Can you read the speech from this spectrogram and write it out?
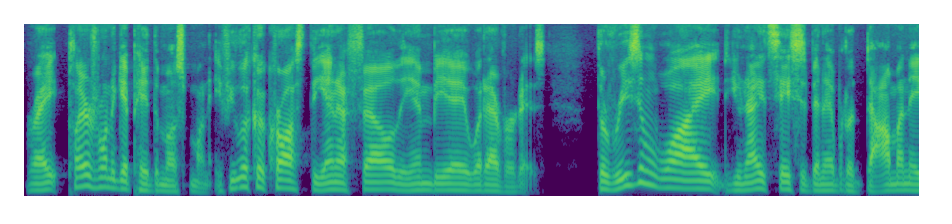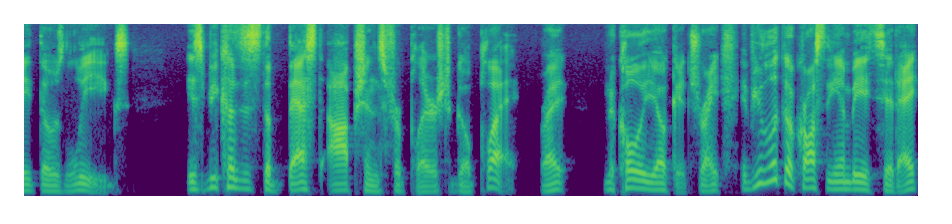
right? Players want to get paid the most money. If you look across the NFL, the NBA, whatever it is, the reason why the United States has been able to dominate those leagues is because it's the best options for players to go play, right? Nikola Jokic, right? If you look across the NBA today,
